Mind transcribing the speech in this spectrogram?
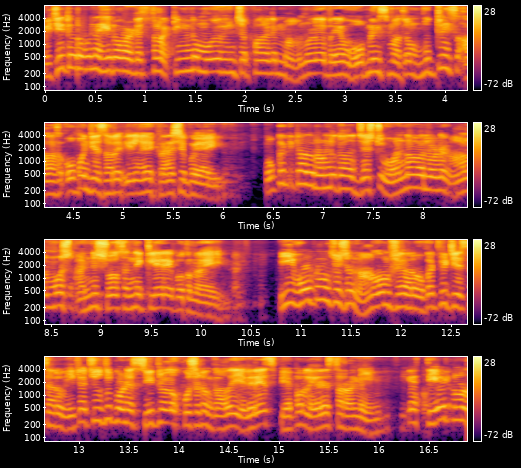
విజయ్ దేవరకొండ హీరో నటిస్తున్న కింగ్డమ్ మూవీ గురించి చెప్పాలంటే మామూలుగా భయ ఓపెనింగ్స్ మాత్రం బుకింగ్స్ అలా ఓపెన్ చేశారు ఇలాగే క్రాష్ అయిపోయాయి. ఒకటి కాదు రెండు కాదు జస్ట్ వన్ అవర్లోనే ఆల్మోస్ట్ అన్ని షోస్ అన్ని క్లియర్ అయిపోతున్నాయి. ఈ ఓపెనింగ్ చూసిన నాగవంశ గారు ఒక ట్వీట్ చేశారు ఇక చూసుకునే సీట్లలో కూర్చోడం కాదు ఎగరేసి పేపర్లు ఎగరేస్తారని ఇక థియేటర్లో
